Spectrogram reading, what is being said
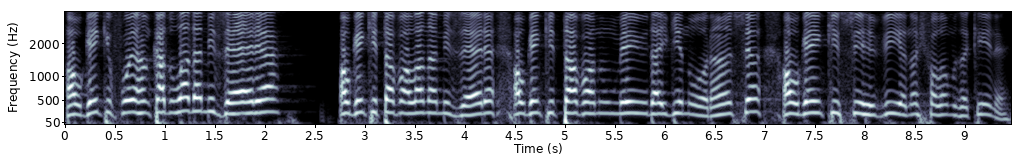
Alguém que foi arrancado lá da miséria, alguém que estava lá na miséria, alguém que estava no meio da ignorância, alguém que servia, nós falamos aqui, né?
